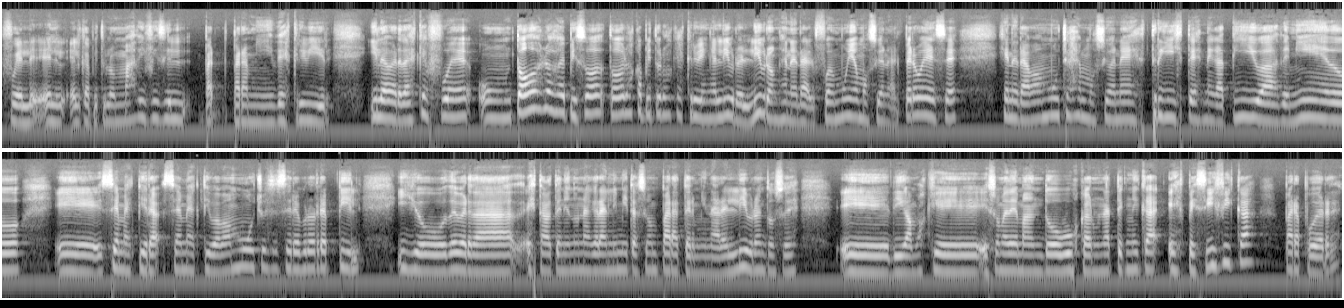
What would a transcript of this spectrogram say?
fue el, capítulo más difícil para, mí de escribir. Y la verdad es que fue un, todos los episodios, todos los capítulos que escribí en el libro, el libro en general fue muy emocional, pero ese generaba muchas emociones tristes, negativas, de miedo, eh, se, me se me activaba mucho ese cerebro reptil y yo de verdad estaba teniendo una gran limitación para terminar el libro, entonces eh, digamos que eso me demandó buscar una técnica específica para poder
